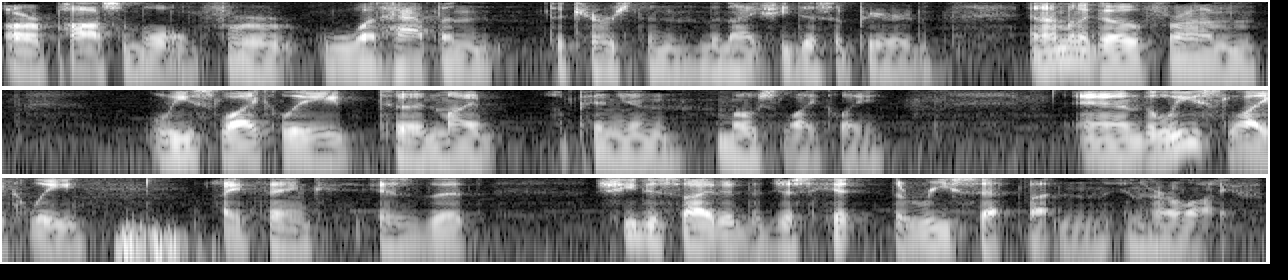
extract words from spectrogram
are possible for what happened to Kirsten the night she disappeared. And I'm going to go from least likely to, in my opinion, most likely. And the least likely, I think, is that she decided to just hit the reset button in her life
